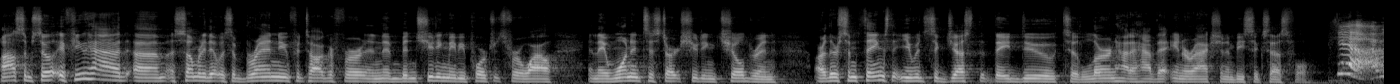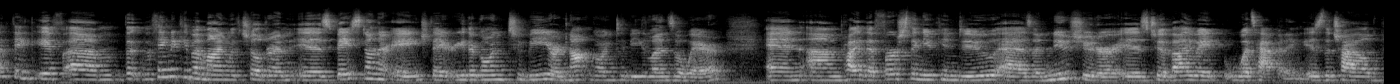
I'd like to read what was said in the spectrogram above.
Awesome. So if you had um, somebody that was a brand new photographer and they've been shooting maybe portraits for a while and they wanted to start shooting children, are there some things that you would suggest that they do to learn how to have that interaction and be successful? Yeah, I would think if um, the, the thing to keep in mind with children is based on their age, they're either going to be or not going to be lens aware. And um, probably the first thing you can do as a new shooter is to evaluate what's happening. Is the child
